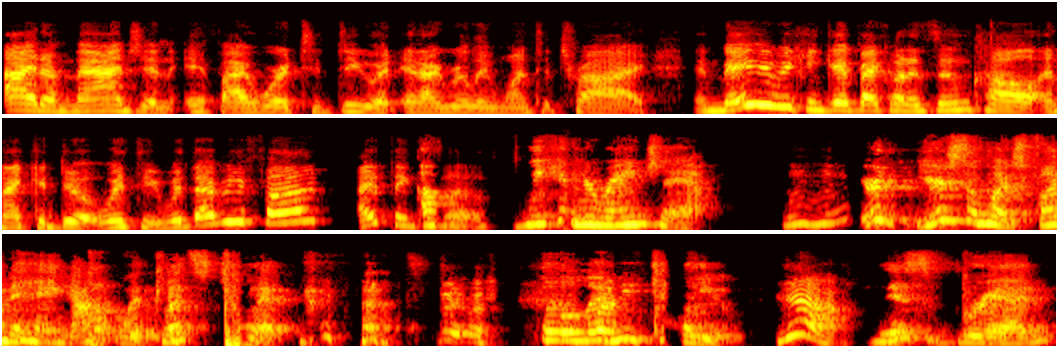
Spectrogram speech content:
I'd imagine if I were to do it and I really want to try, and maybe we can get back on a Zoom call and I can do it with you. Would that be fun? I think um, so. We can arrange that. Mm-hmm. You're you're so much fun to hang out with. Let's do it. Let's do it. So let but, me tell you. Yeah. This bread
